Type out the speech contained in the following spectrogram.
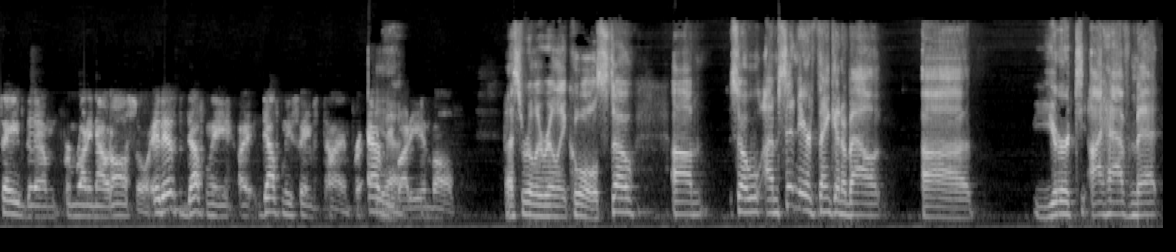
save them from running out. Also, it is definitely it definitely saves time for everybody yeah. involved. That's really really cool. So. Um, so I'm sitting here thinking about uh, your. T- I have met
